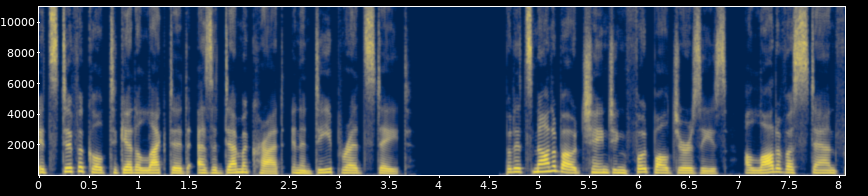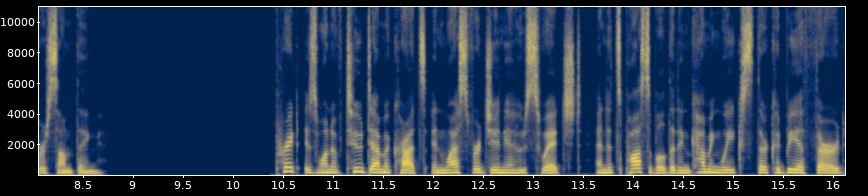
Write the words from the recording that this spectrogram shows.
It's difficult to get elected as a Democrat in a deep red state. But it's not about changing football jerseys, a lot of us stand for something. Pritt is one of two Democrats in West Virginia who switched, and it's possible that in coming weeks there could be a third.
